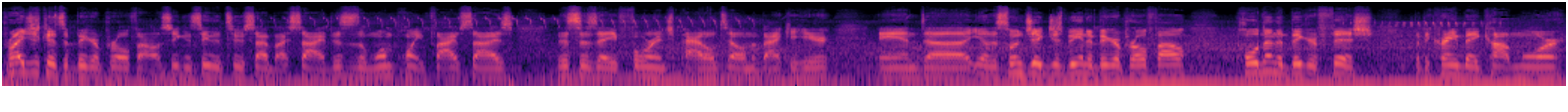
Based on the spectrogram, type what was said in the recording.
probably just because it's a bigger profile. So you can see the two side by side. This is a 1.5 size. This is a four inch paddle tail in the back of here. And uh, you know, the swim jig just being a bigger profile, pulled in the bigger fish, but the crankbait caught more.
